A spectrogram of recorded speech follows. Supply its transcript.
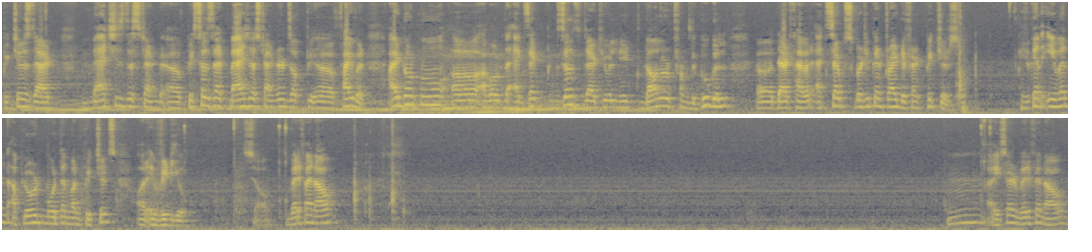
pictures that matches the standard uh, pixels that match the standards of uh. I don't know uh, about the exact pixels that you will need to download from the Google uh, that Fiverr accepts, but you can try different pictures. You can even upload more than one pictures or a video. So verify now. Mm, I said verify now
